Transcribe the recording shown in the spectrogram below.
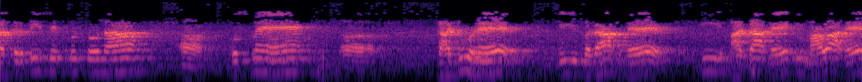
आकृति से खुश होना आ, उसमें काजू है कि बादाम है कि आटा है कि मावा है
